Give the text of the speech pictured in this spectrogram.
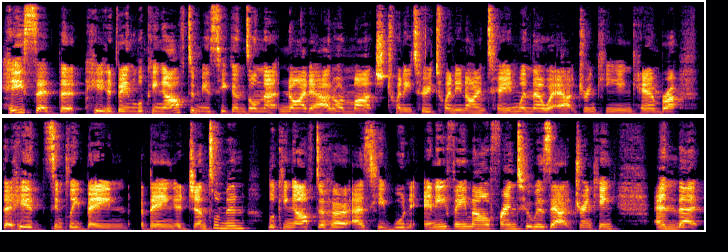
He said that he had been looking after Ms. Higgins on that night out on March 22, 2019, when they were out drinking in Canberra, that he had simply been being a gentleman, looking after her as he would any female friend who was out drinking, and that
